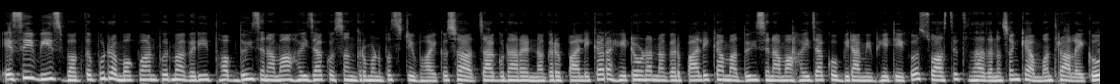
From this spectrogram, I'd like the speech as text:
यसैबीच भक्तपुर र मकवानपुरमा गरी थप दुईजनामा हैजाको संक्रमण पुष्टि भएको छ। चागुनारायण नगरपालिका र हेटौँडा नगरपालिकामा दुईजनामा हैजाको बिरामी भेटिएको स्वास्थ्य तथा जनसङ्ख्या मन्त्रालयको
